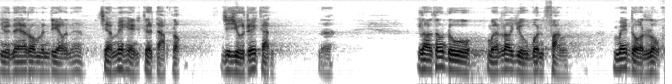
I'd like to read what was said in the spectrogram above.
อยู่ในอารมณ์มันเดียวนะ จะไม่เห็นเกิดดับหรอก จะอยู่ด้วยกันนะ เราต้องดูเหมือนเราอยู่บนฝั่ง ไม่โดดลงไป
